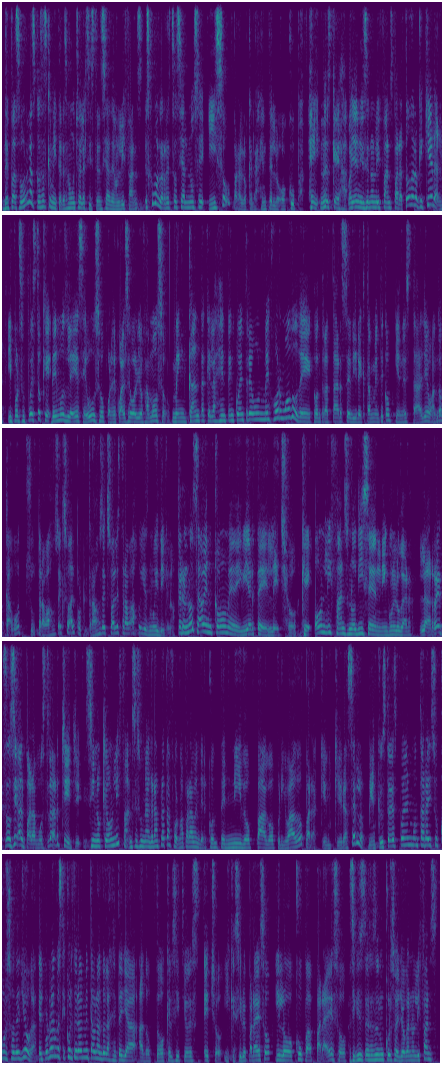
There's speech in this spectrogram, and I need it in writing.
De paso, una de las cosas que me interesa mucho de la existencia de OnlyFans es como la red social no se hizo para lo que la gente lo ocupa. Hey, no es queja, vayan y dicen OnlyFans para todo lo que quieran. Y por supuesto que démosle ese uso por el cual se volvió famoso. Me encanta que la gente encuentre un mejor modo de contratarse directamente con quien está llevando a cabo su trabajo sexual, porque el trabajo sexual es trabajo y es muy digno. Pero no saben cómo me divierte el hecho que OnlyFans no dice en ningún lugar la red social para mostrar chichi, sino que OnlyFans es una gran plataforma para vender contenido pago privado para quien quiere hacerlo. Bien que ustedes pueden montar ahí su curso de yoga. El problema es que culturalmente hablando la gente ya adoptó que el sitio es hecho y que sirve para eso y lo ocupa para eso. Así que si ustedes hacen un curso de yoga en OnlyFans,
